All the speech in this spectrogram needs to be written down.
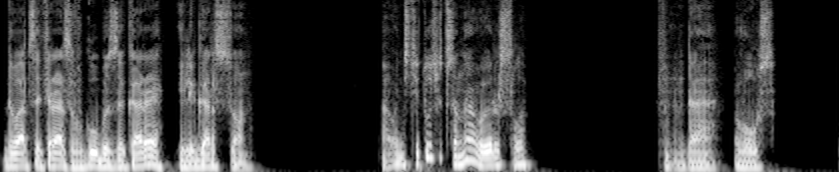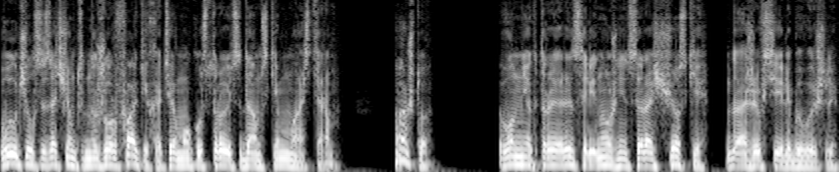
Двадцать раз в губы за каре или гарсон а в институте цена выросла. Хм, да, вуз. Выучился зачем-то на журфаке, хотя мог устроиться дамским мастером. А что? Вон некоторые рыцари-ножницы-расчески даже в селе бы вышли.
